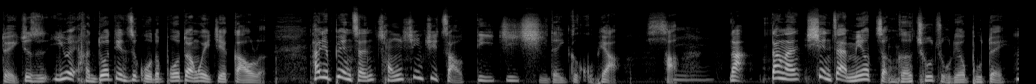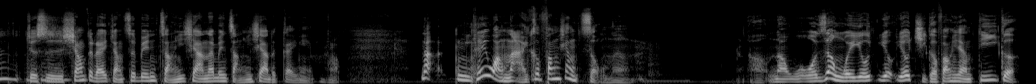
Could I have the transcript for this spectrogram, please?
对，就是因为很多电子股的波段位阶高了，它就变成重新去找低基期的一个股票。好，那当然现在没有整合出主流部队，嗯，就是相对来讲这边涨一下，那边涨一下的概念。好，那你可以往哪一个方向走呢？好，那我我认为有有有几个方向。第一个，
